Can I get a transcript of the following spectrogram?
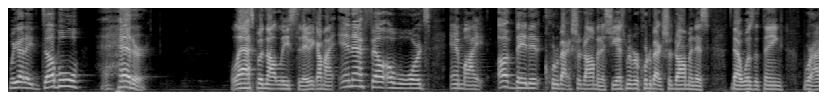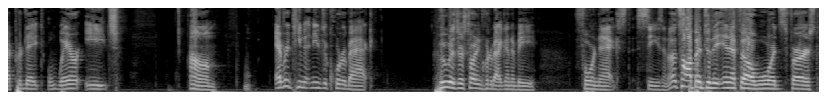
We got a double header. Last but not least, today we got my NFL awards and my updated quarterback Stradamus. You guys remember quarterback Stradamus? That was the thing where I predict where each um every team that needs a quarterback who is their starting quarterback going to be for next season? Let's hop into the NFL awards first.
